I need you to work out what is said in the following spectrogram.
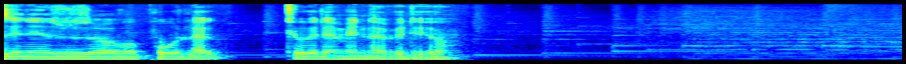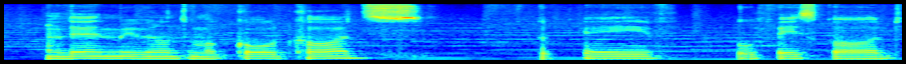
Zinnia's Resolve, I pulled like two of them in that video. And then moving on to my gold cards. The Cave, Full Face Card,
